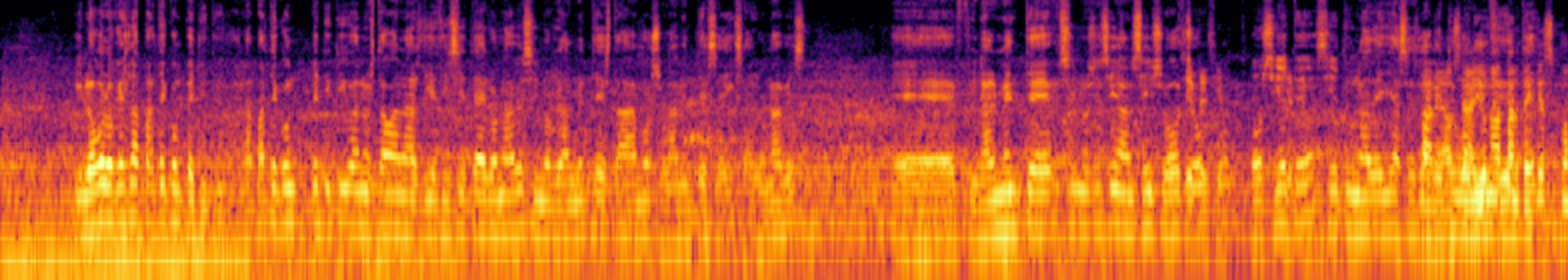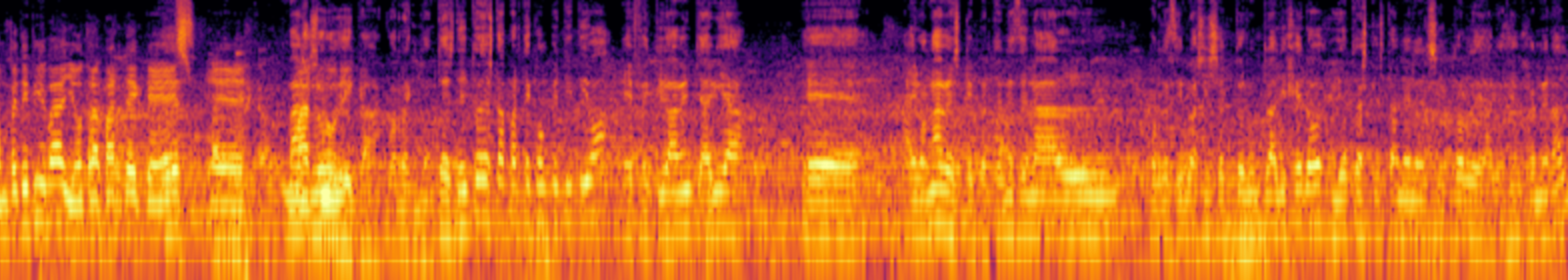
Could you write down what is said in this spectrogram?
Y luego lo que es la parte competitiva. La parte competitiva no estaban las 17 aeronaves, sino realmente estábamos solamente 6 aeronaves. Eh, finalmente, no sé si eran 6 o 8 o 7, 7, una de ellas es la que o tuvo sea, el hay una parte que es competitiva y otra parte que es, eh, más, lúdica, correcto. Entonces, dentro de esta parte competitiva, efectivamente había eh, aeronaves que pertenecen al, por decirlo así, sector ultraligero y otras que están en el sector de aviación general.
